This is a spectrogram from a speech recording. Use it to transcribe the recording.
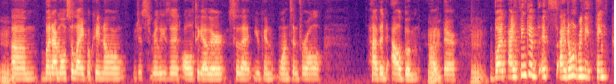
Mm. Um, but I'm also like, okay, no, just release it all together so that you can once and for all have an album mm. out there. But I think it, it's I don't really think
